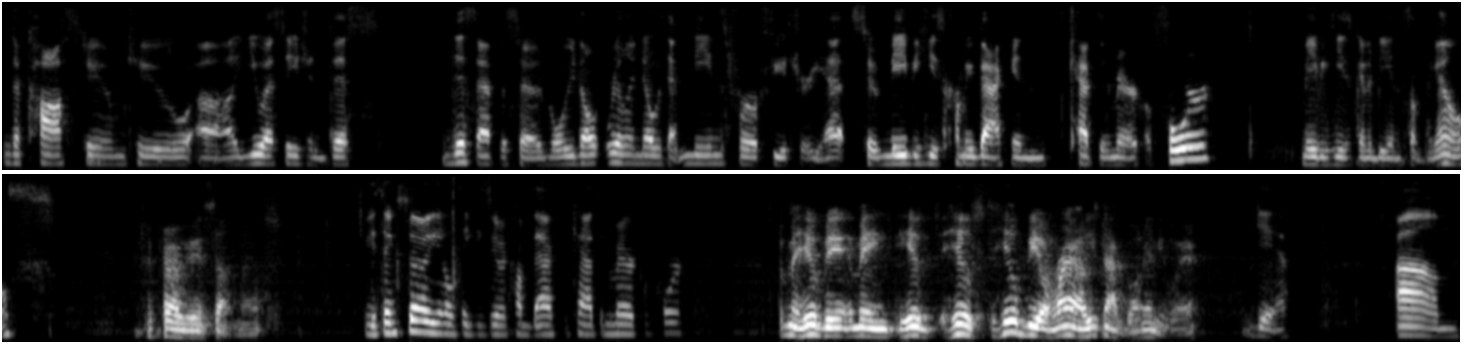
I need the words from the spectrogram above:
the costume to uh US agent this this episode but we don't really know what that means for future yet so maybe he's coming back in Captain America 4 maybe he's going to be in something else probably be in something else. You think so you don't think he's going to come back for Captain America 4 I mean, he'll be. I mean, he'll he'll he'll be around. He's not going anywhere. yeah um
